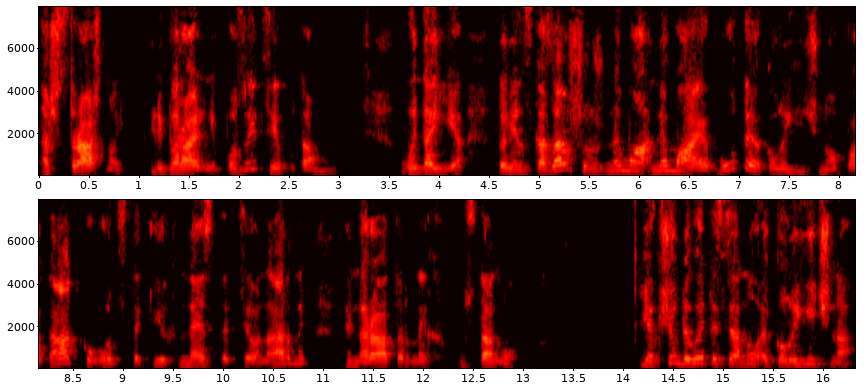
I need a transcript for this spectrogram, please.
аж страшно ліберальні позиції там видає, то він сказав, що нема, не має бути екологічного податку от з таких нестаціонарних генераторних установок. Якщо дивитися, ну, екологічна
